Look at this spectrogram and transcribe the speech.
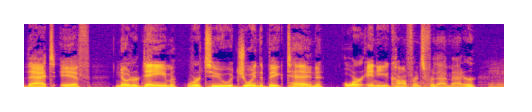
that if Notre Dame were to join the Big 10 or any conference for that matter, mm-hmm.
